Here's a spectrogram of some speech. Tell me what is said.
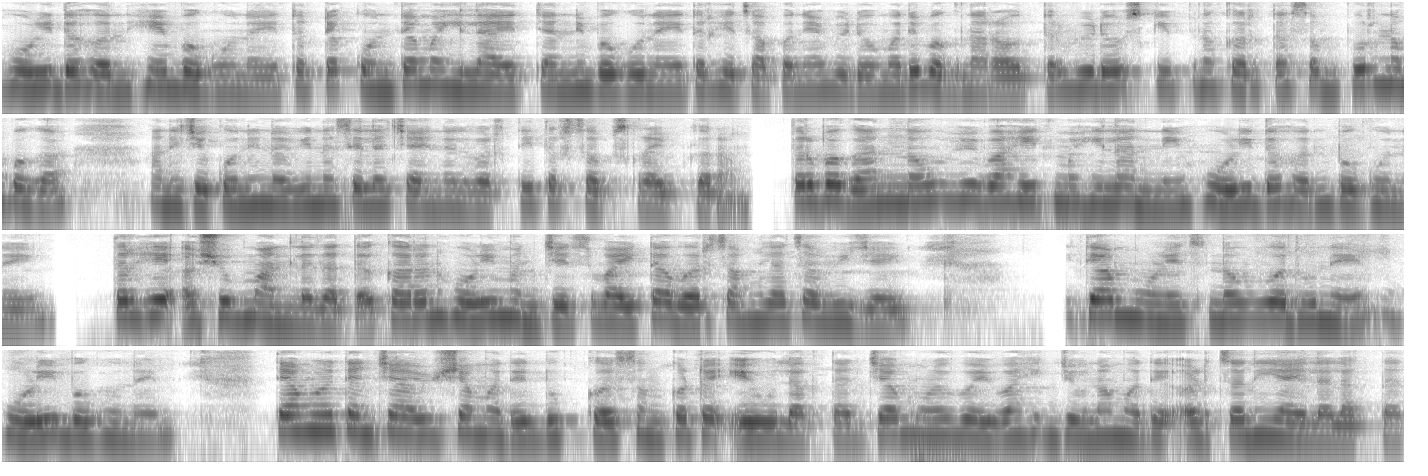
होळी दहन हे बघू नये. तर त्या कोणत्या महिला आहेत त्यांनी बघू नये. तर हेच आपण या व्हिडिओमध्ये बघणार आहोत. तर व्हिडिओ स्किप न करता संपूर्ण बघा आणि जे कोणी नवीन असेल या चॅनलवरती तर सबस्क्राईब करा. तर बघा नवविवाहित महिलांनी होळी दहन बघू नये. तर हे अशुभ मानलं जातं. कारण होळी म्हणजेच वाईटावर चांगल्याचा विजय. त्यामुळेच नववधूने होळी बघू नये. त्यामुळे त्यांच्या आयुष्यामध्ये दुःख संकट येऊ लागतात ज्यामुळे वैवाहिक जीवनामध्ये अडचणी यायला लागतात.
